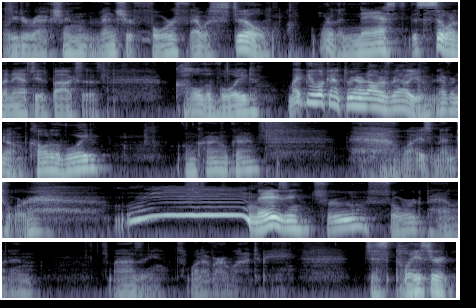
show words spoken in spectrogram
Redirection, Venture Forth. That was still one of the nasty, this is still one of the nastiest boxes. Call the Void. Might be looking at $300 value. Never know. Call to the Void. Okay, okay. Wise Mentor. Mm, Maisie. True Sword Paladin. It's Mozzie. It's whatever I want it to be. Displacer.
